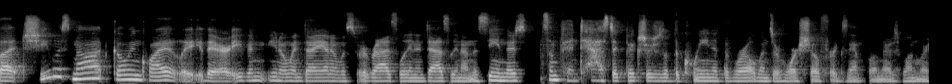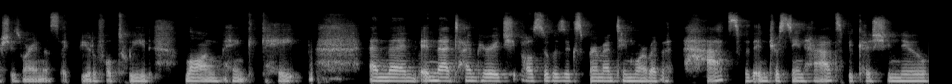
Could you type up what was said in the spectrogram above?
but she was not going quietly there. Even, you know, when Diana was sort of razzling and dazzling on the scene, there's some fantastic pictures of the queen at the Royal Windsor Horse Show, for example. And there's one where she's wearing this like beautiful tweed, long pink cape. And then in that time period, she also was experimenting more with hats, with interesting hats, because she knew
